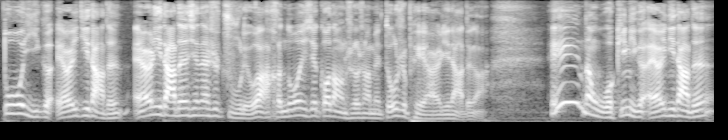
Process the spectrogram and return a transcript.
多一个 LED 大灯。LED 大灯现在是主流啊，很多一些高档车上面都是配 LED 大灯啊。哎，那我给你个 LED 大灯，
